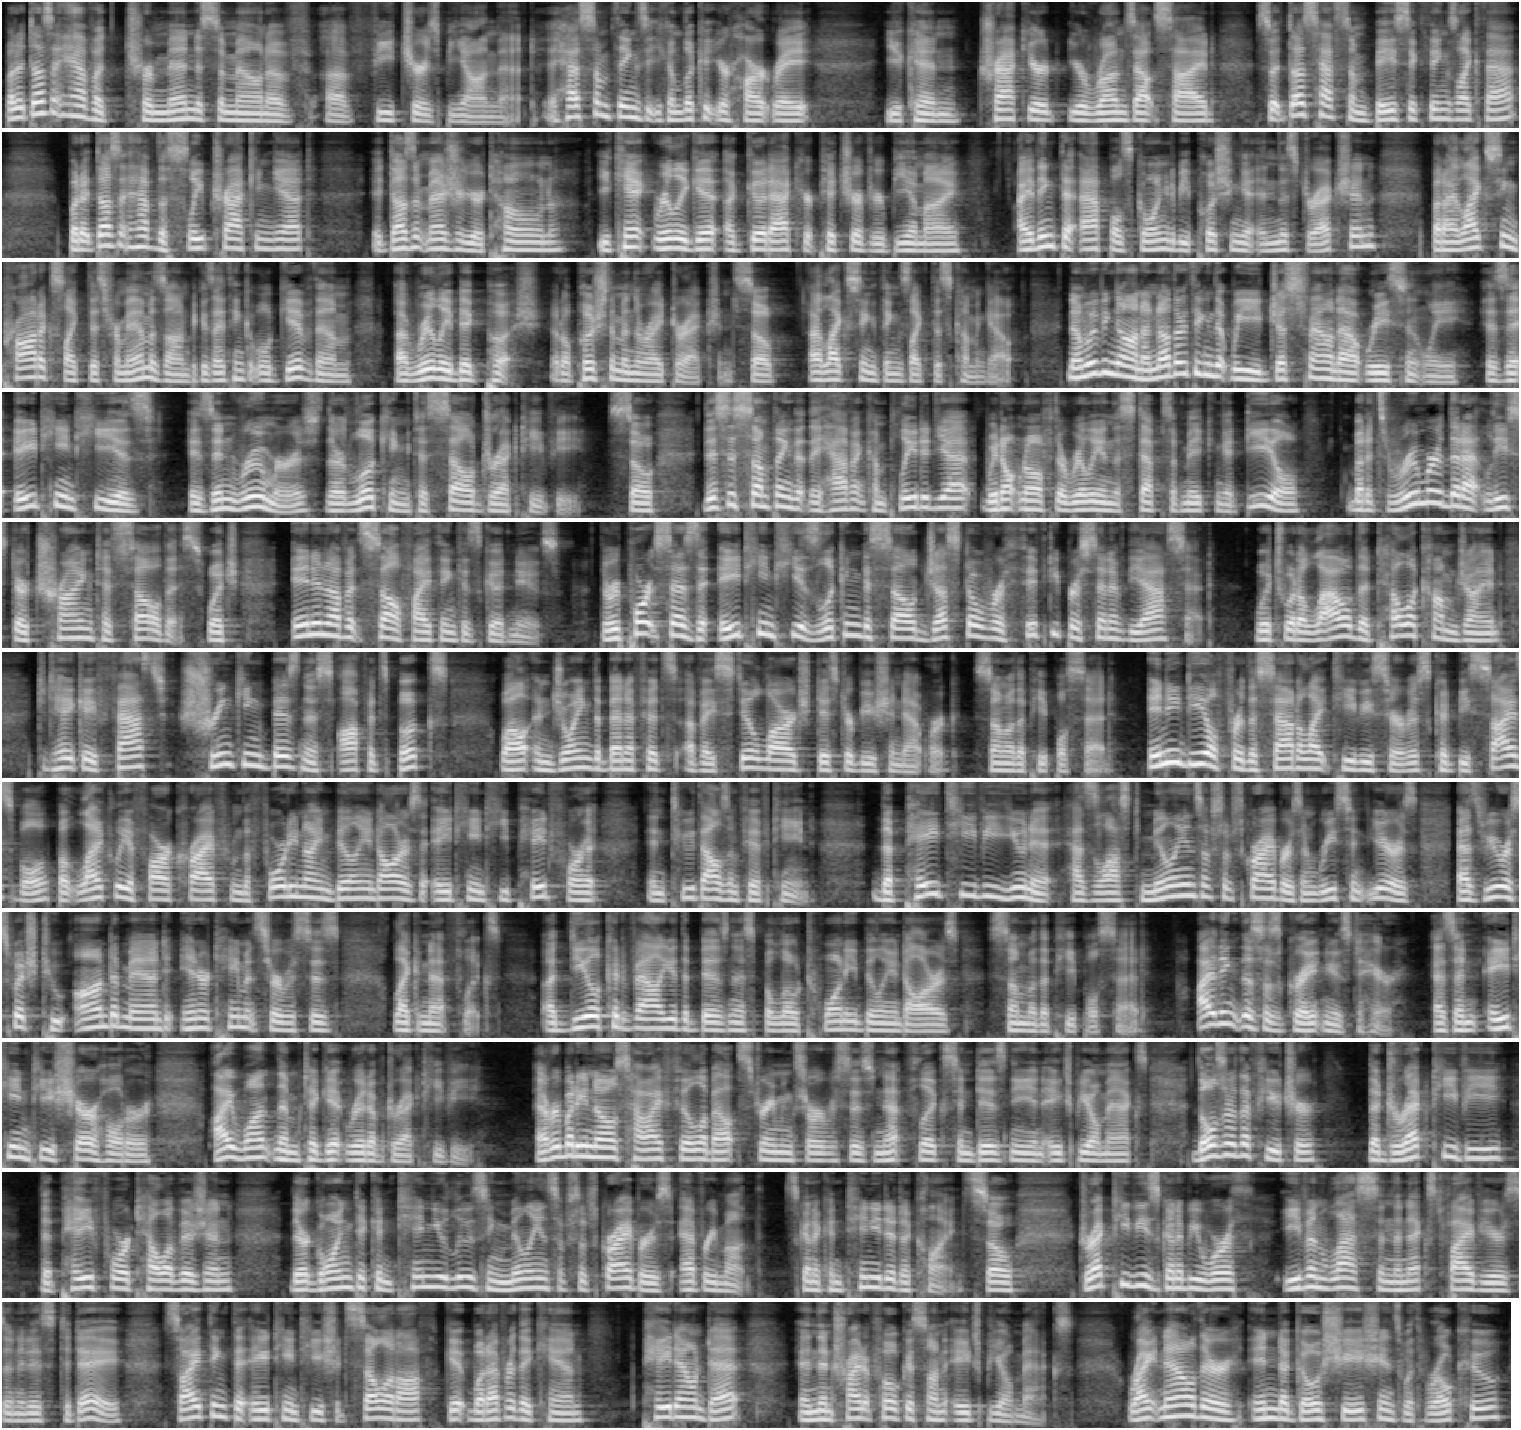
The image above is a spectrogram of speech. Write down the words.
But it doesn't have a tremendous amount of, of features beyond that. It has some things that you can look at your heart rate, you can track your, your runs outside. So it does have some basic things like that, but it doesn't have the sleep tracking yet. It doesn't measure your tone. You can't really get a good accurate picture of your BMI. I think that Apple's going to be pushing it in this direction, but I like seeing products like this from Amazon because I think it will give them a really big push. It'll push them in the right direction. So I like seeing things like this coming out. Now moving on, another thing that we just found out recently is that AT&T is is in rumors they're looking to sell DirecTV. So this is something that they haven't completed yet. We don't know if they're really in the steps of making a deal, but it's rumored that at least they're trying to sell this, which in and of itself I think is good news. The report says that AT&T is looking to sell just over 50% of the asset, which would allow the telecom giant to take a fast shrinking business off its books while enjoying the benefits of a still large distribution network, some of the people said. Any deal for the satellite TV service could be sizable, but likely a far cry from the $49 billion that AT&T paid for it in 2015. The pay TV unit has lost millions of subscribers in recent years as viewers switch to on-demand entertainment services like Netflix. A deal could value the business below $20 billion, some of the people said. I think this is great news to hear. As an AT&T shareholder, I want them to get rid of DirecTV. Everybody knows how I feel about streaming services, Netflix and Disney and HBO Max. Those are the future. The DirecTV the pay for television, they're going to continue losing millions of subscribers every month. It's going to continue to decline. So DirecTV is going to be worth even less in the next five years than it is today. So I think that AT&T should sell it off, get whatever they can, pay down debt, and then try to focus on HBO Max. Right now, they're in negotiations with Roku.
